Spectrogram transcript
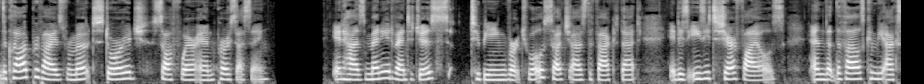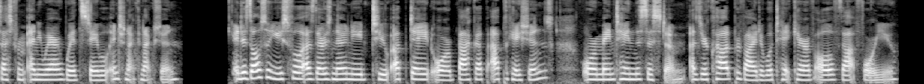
The cloud provides remote storage, software, and processing. It has many advantages to being virtual, such as the fact that it is easy to share files and that the files can be accessed from anywhere with stable internet connection. It is also useful as there is no need to update or backup applications or maintain the system, as your cloud provider will take care of all of that for you.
